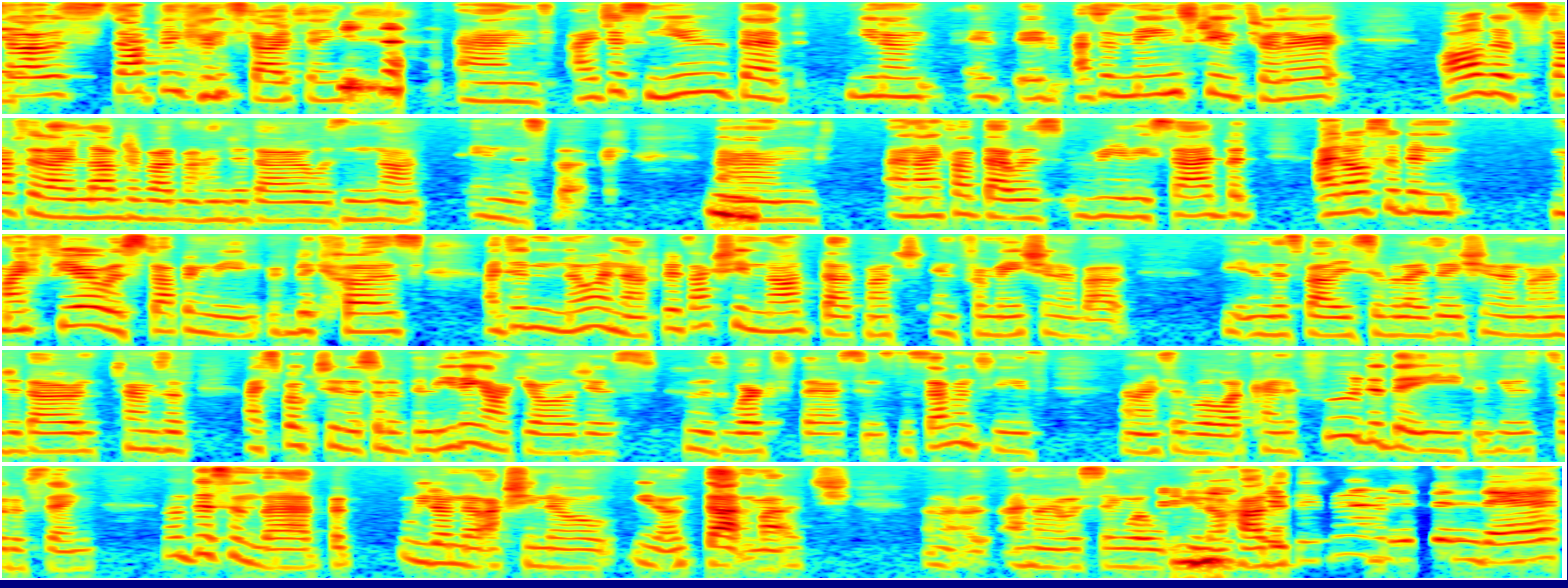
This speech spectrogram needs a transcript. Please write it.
so i was stopping and starting and i just knew that you know it, it, as a mainstream thriller all the stuff that i loved about mohenjo-daro was not in this book. Mm. And and I thought that was really sad. But I'd also been my fear was stopping me because I didn't know enough. There's actually not that much information about the Indus Valley civilization and Mohenjo-daro in terms of I spoke to the sort of the leading archaeologist who's worked there since the 70s and I said, well, what kind of food did they eat? And he was sort of saying, oh, this and that, but we don't know actually know, you know, that much. And I, and I was saying, well, you know, how did they live? Been there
